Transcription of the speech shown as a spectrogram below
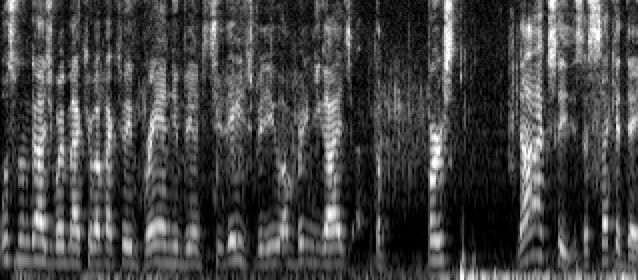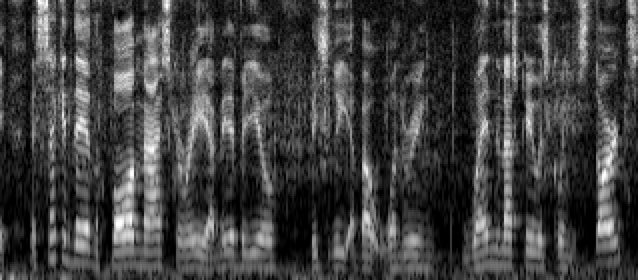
What's going on guys, your boy Mac here, welcome back to a brand new video. In today's video, I'm bringing you guys the first, not actually, it's the second day, the second day of the Fall Masquerade. I made a video basically about wondering when the Masquerade was going to start,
